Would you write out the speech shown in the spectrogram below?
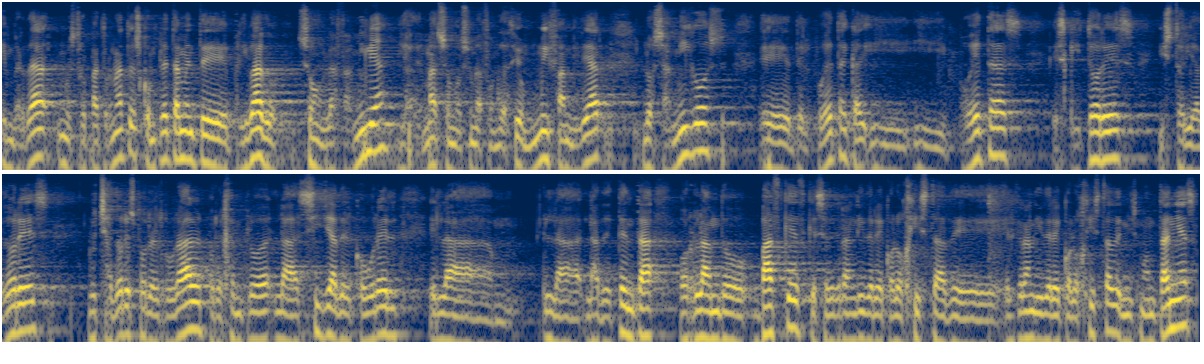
en verdad nuestro patronato es completamente privado, son la familia y además somos una fundación muy familiar, los amigos eh, del poeta y, poetas, escritores, historiadores, luchadores por el rural, por ejemplo, la silla del Courel, la, la, detenta Orlando Vázquez, que es el gran líder ecologista de, el gran líder ecologista de mis montañas,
